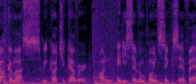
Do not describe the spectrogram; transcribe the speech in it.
Kakamas, we got you covered on 87.6 FM.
